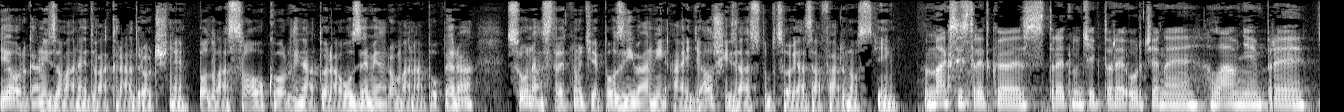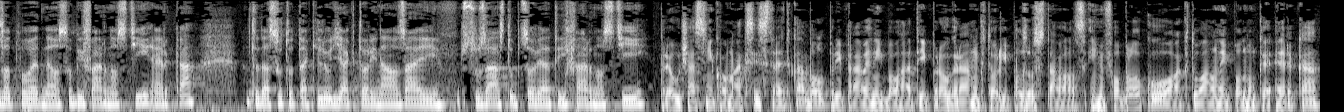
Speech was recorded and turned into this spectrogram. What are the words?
je organizované dvakrát ročne. Podľa slov koordinátora územia Romana Popera sú na stretnutie pozývaní aj ďalší zástupcovia za farnosti. Maxi stredko je stretnutie, ktoré je určené hlavne pre zodpovedné osoby farností RK. Teda sú to takí ľudia, ktorí naozaj sú zástupcovia tých farností. Pre účastníkov Maxi stredka bol pripravený bohatý program, ktorý pozostával z infobloku o aktuálnej ponuke RK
